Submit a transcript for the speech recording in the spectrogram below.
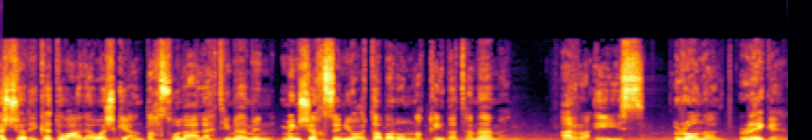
الشركة على وشك أن تحصل على اهتمام من شخص يعتبر النقيض تماما الرئيس رونالد ريغان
